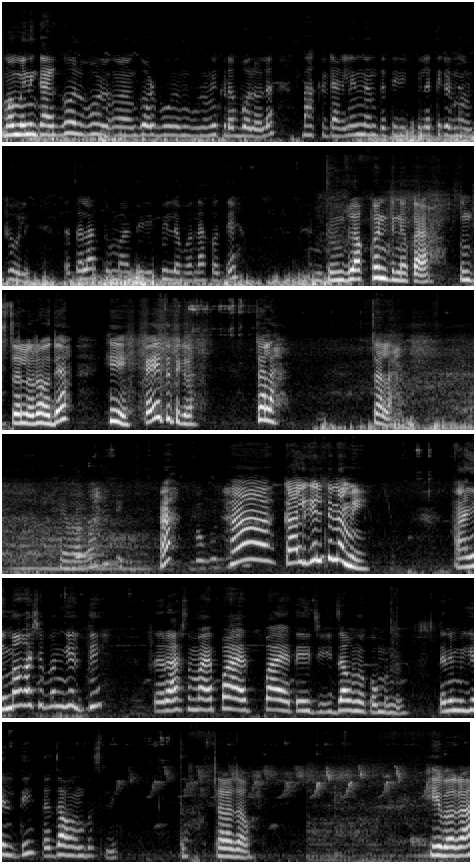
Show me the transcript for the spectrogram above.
मम्मीने काय गोल बोल गोड बोलून बोलून इकडं बोलवलं. भाकरी टाकली नंतर तिची पिल्लं तिकडे नेऊन ठेवली. तर चला तुम्हाला तिची पिल्लं पण दाखवते. आणि तुम्ही ब्लॉग कंटिन्यू करा. तुमचं चलो राहू द्या. हे काय येतं तिकडं? चला. चला. हे बघा. हां? हा काल गेलते ना मी. आणि मग अशी पण गेलती. तर असं माझ्या पायात पायात यायची जाऊ नको म्हणून. तरी मी गेलती तर जाऊन बसली. तर चला जाऊ. हे बघा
